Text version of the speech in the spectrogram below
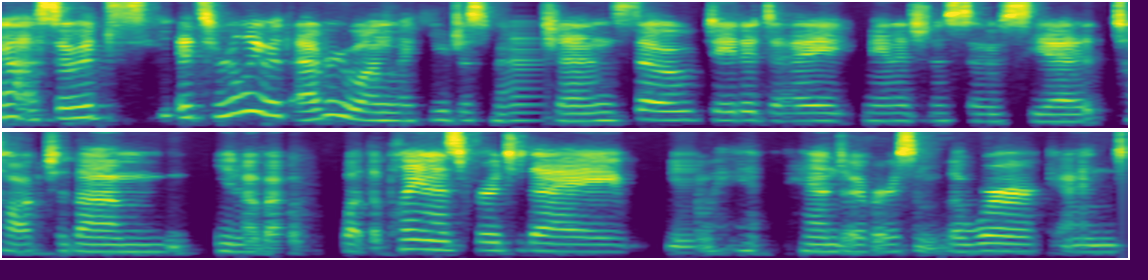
Yeah, so it's it's really with everyone, like you just mentioned. So day to day, manage an associate, talk to them, you know, about what the plan is for today. You know, hand over some of the work, and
